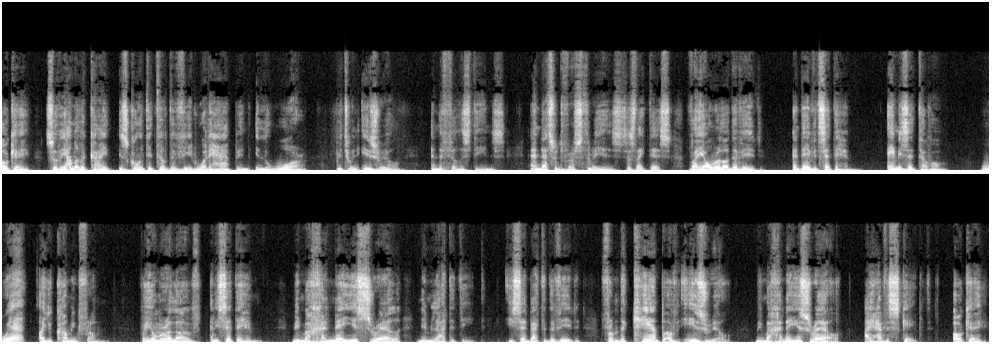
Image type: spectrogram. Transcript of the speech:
Okay, so the Amalekite is going to tell David what happened in the war between Israel and the Philistines. And that's what verse 3 is, just like this. Vayomer lo David. And David said to him, Amy Tavo, where are you coming from? Vayomer alav. And he said to him, Mimachane Yisrael nimlatati. He said back to David, from the camp of Israel, Mimachane Yisrael, I have escaped. Okay.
